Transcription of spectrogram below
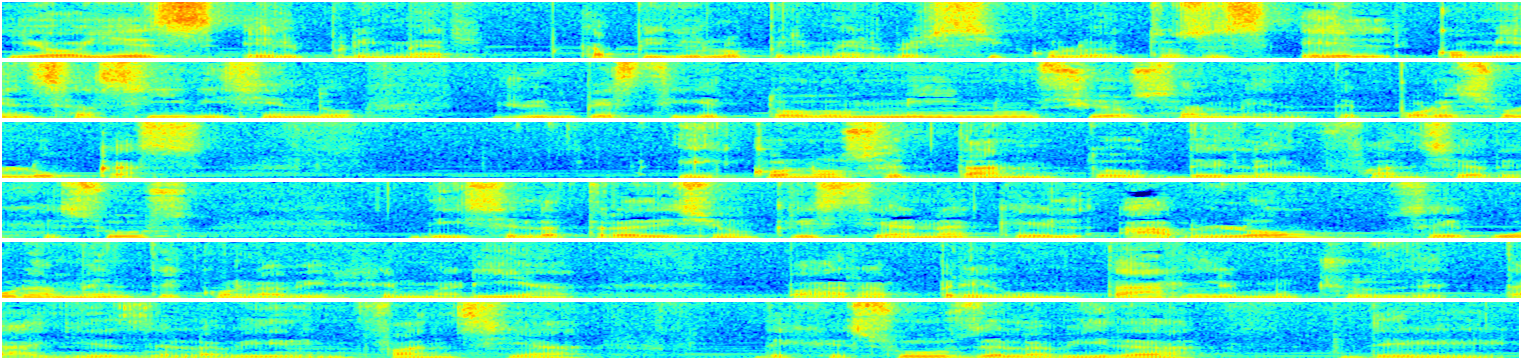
Y hoy es el primer capítulo, primer versículo. Entonces él comienza así diciendo, yo investigué todo minuciosamente. Por eso Lucas eh, conoce tanto de la infancia de Jesús. Dice la tradición cristiana que él habló seguramente con la Virgen María para preguntarle muchos detalles de la vida, infancia de Jesús, de la vida de,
